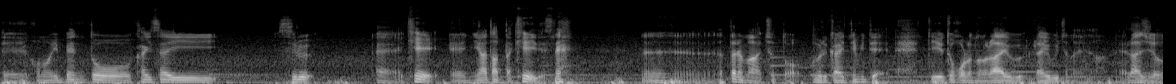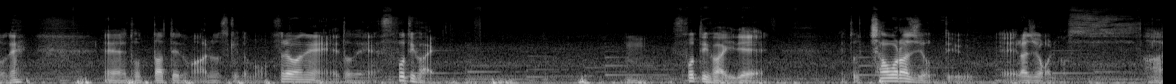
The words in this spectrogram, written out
えー、このイベントを開催する、えー、経緯にあたった経緯ですね。うん、だったらまあちょっと振り返ってみてっていうところのライブ、ライブじゃないな、ラジオをね、えー、撮ったっていうのがあるんですけども、それはね、えっとね、Spotify。うん、Spotify で、えっと、チャオラジオっていう、えー、ラジオがあります。は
